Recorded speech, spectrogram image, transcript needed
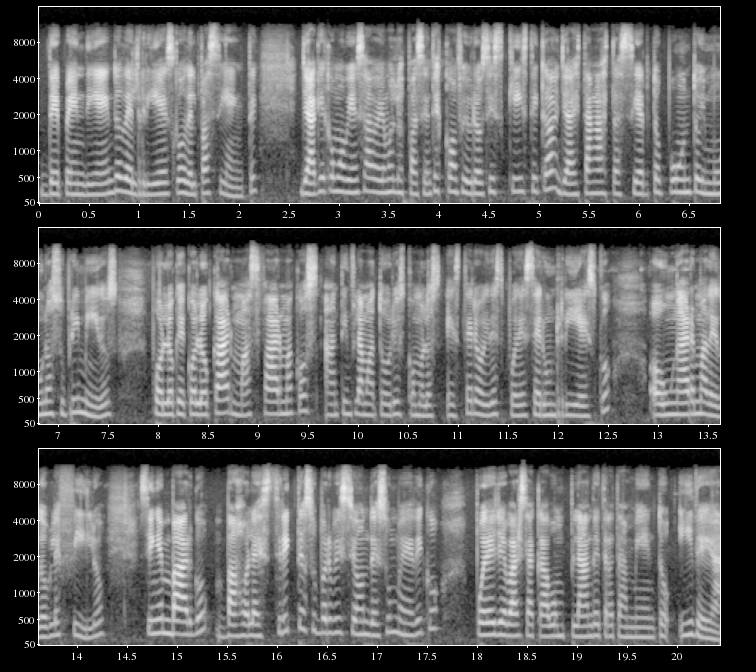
dependiendo del riesgo del paciente, ya que como bien sabemos los pacientes con fibrosis quística ya están hasta cierto punto inmunosuprimidos, por lo que colocar más fármacos antiinflamatorios como los esteroides puede ser un riesgo o un arma de doble filo. Sin embargo, bajo la estricta supervisión de su médico puede llevarse a cabo un plan de tratamiento ideal.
